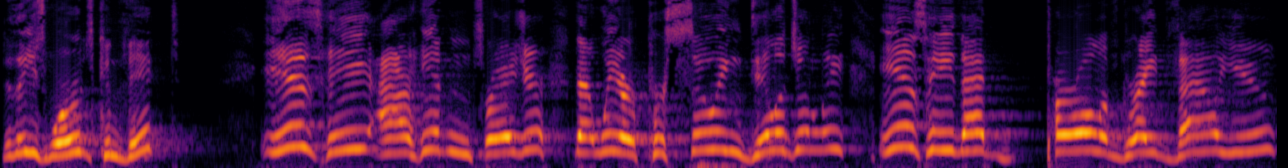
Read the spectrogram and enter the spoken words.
Do these words convict? Is He our hidden treasure that we are pursuing diligently? Is He that pearl of great value?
